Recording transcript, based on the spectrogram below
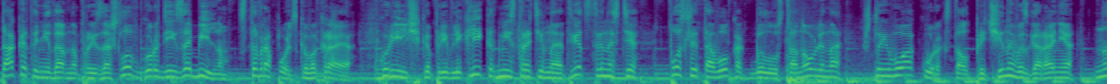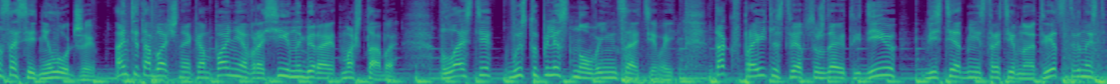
Так это недавно произошло в городе Изобильном Ставропольского края. Курильщика привлекли к административной ответственности после того, как было установлено, что его окурок стал причиной возгорания на соседней лоджии. Антитабачная кампания в России набирает масштабы. Власти выступили с новой инициативой. Так в правительстве обсуждают идею ввести административную ответственность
